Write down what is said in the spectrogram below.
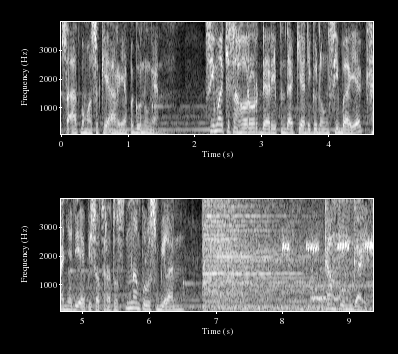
saat memasuki area pegunungan. Simak kisah horor dari pendakian di Gunung Sibayak hanya di episode 169 Kampung Gaib.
